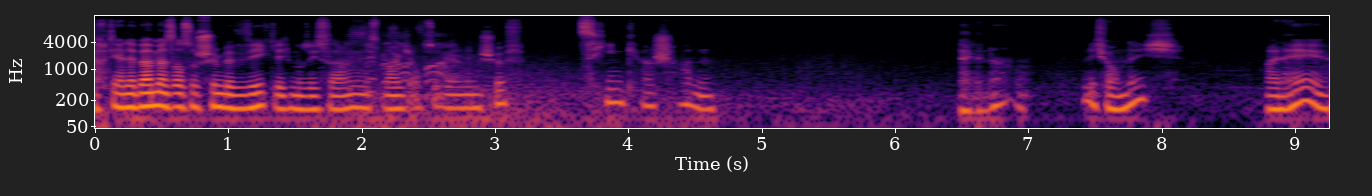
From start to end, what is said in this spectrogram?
Ach, die Alabama ist auch so schön beweglich, muss ich sagen. Das mag ich auch so gerne im Schiff. 10k Schaden. Ja, genau. Ich, warum nicht? Mein Hey.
